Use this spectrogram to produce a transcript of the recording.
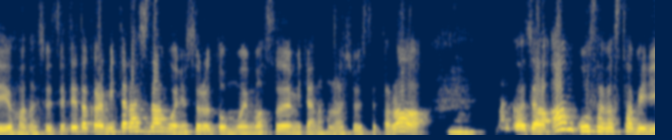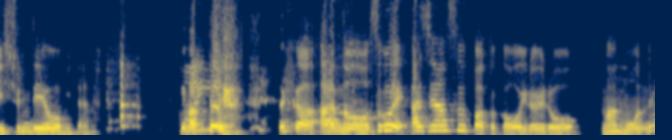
いう話をしてて、だからみたらし団子にすると思いますみたいな話をしてたら、うん。なんかじゃああんこを探す旅に一緒に出ようみたいな。でかわいいなって、なんかあのすごいアジアンスーパーとかをいろいろ、まあうん。もう年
